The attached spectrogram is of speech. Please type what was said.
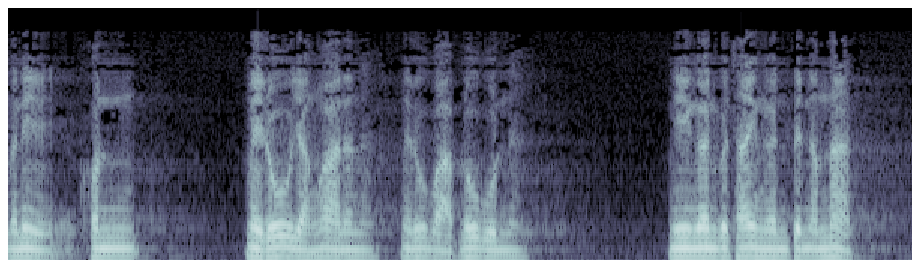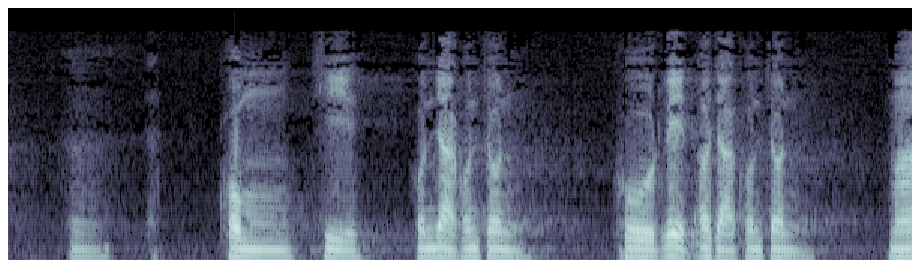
มันนี่คนไม่รู้อย่างว่านั่นนะไม่รู้บาปรู้บุญนะมีเงินก็ใช้เงินเป็นอำนาจข่มขี่คนยากคนจน ขูดรีดเอาจากคนจน มา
